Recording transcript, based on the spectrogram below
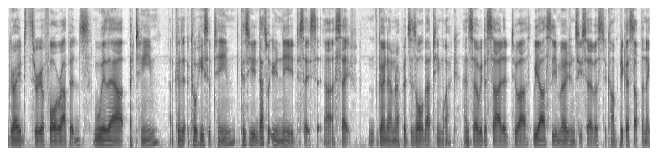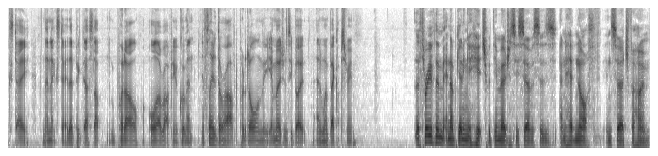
grade three or four rapids without a team, a, co- cohesive team, because that's what you need to stay uh, safe. Going down rapids is all about teamwork, and so we decided to ask. We asked the emergency service to come pick us up the next day. The next day, they picked us up, put our all our rafting equipment, deflated the raft, put it all in the emergency boat, and went back upstream. The three of them end up getting a hitch with the emergency services and head north in search for home.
